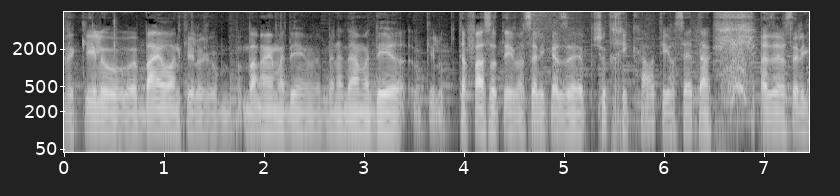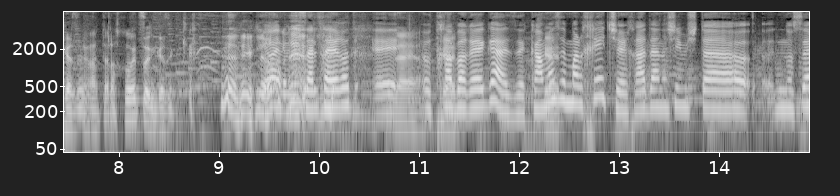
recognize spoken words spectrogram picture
וכאילו ביירון כאילו שהוא במאי מדהים ובן אדם אדיר הוא כאילו תפס אותי ועושה לי כזה פשוט חיכה אותי עושה את ה... אז הוא עושה לי כזה מה אתה לחוץ אני כזה "כן, אני לא. לא, אני מנסה לתאר אה, זה אותך כן. ברגע הזה, כמה כן. זה מלחיץ שאחד האנשים שאתה נושא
